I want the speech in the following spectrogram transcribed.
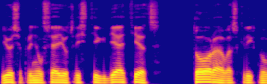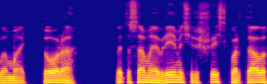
Йося принялся ее трясти. Где отец? Тора, воскликнула мать. Тора. В это самое время через шесть кварталов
